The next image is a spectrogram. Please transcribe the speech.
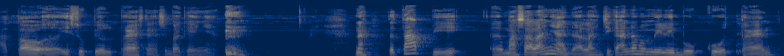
Atau uh, isu pilpres dan sebagainya. nah, tetapi masalahnya adalah jika Anda memilih buku tren,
